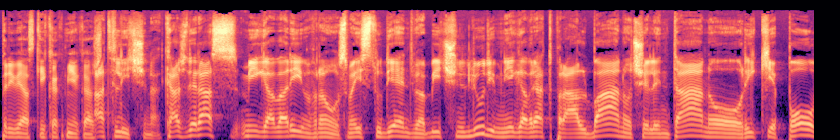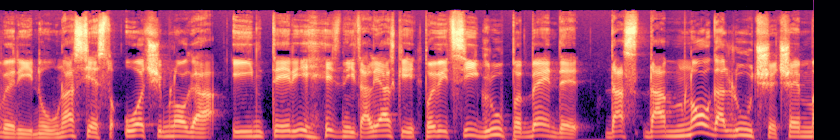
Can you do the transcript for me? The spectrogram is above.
привязки, как мне кажется. Отлично. Каждый раз мы говорим, ну, с моими студентами, обычные люди, мне говорят про Албану, Челентано, рикки и повери. Но у нас есть очень много интересных итальянских певцы, группы, бенды, да, да много лучше, чем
